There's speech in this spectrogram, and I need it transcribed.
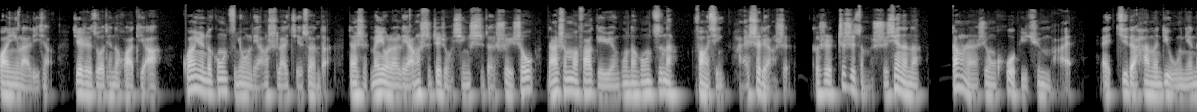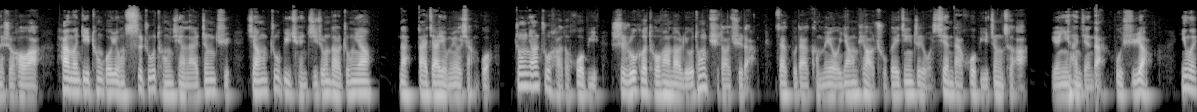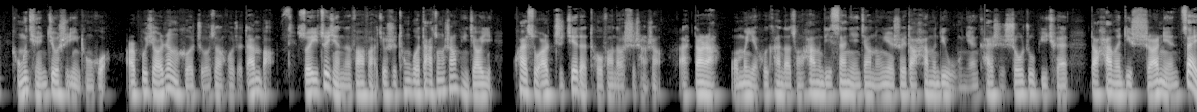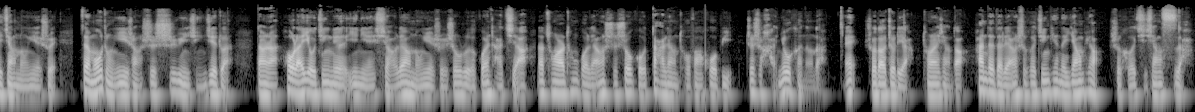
欢迎来理想。接着昨天的话题啊，官员的工资用粮食来结算的，但是没有了粮食这种形式的税收，拿什么发给员工当工资呢？放心，还是粮食。可是这是怎么实现的呢？当然是用货币去买。哎，记得汉文帝五年的时候啊，汉文帝通过用四铢铜钱来争取将铸币权集中到中央。那大家有没有想过，中央铸好的货币是如何投放到流通渠道去的？在古代可没有央票、储备金这种现代货币政策啊。原因很简单，不需要，因为铜钱就是硬通货，而不需要任何折算或者担保。所以最简单的方法就是通过大宗商品交易，快速而直接的投放到市场上。啊，当然我们也会看到，从汉文帝三年降农业税到汉文帝五年开始收铸币权，到汉文帝十二年再降农业税，在某种意义上是试运行阶段。当然，后来又经历了一年小量农业税收入的观察期啊，那从而通过粮食收购大量投放货币，这是很有可能的。哎，说到这里啊，突然想到，汉代的粮食和今天的央票是何其相似啊！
